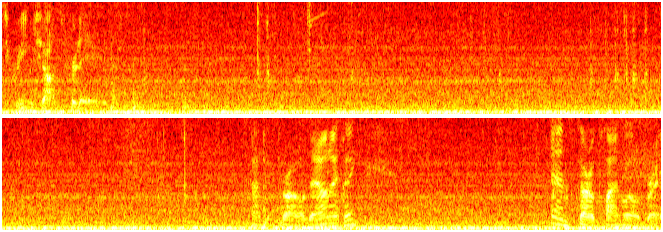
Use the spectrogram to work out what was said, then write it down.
Screenshots for days. down, I think. And start applying a little brake.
